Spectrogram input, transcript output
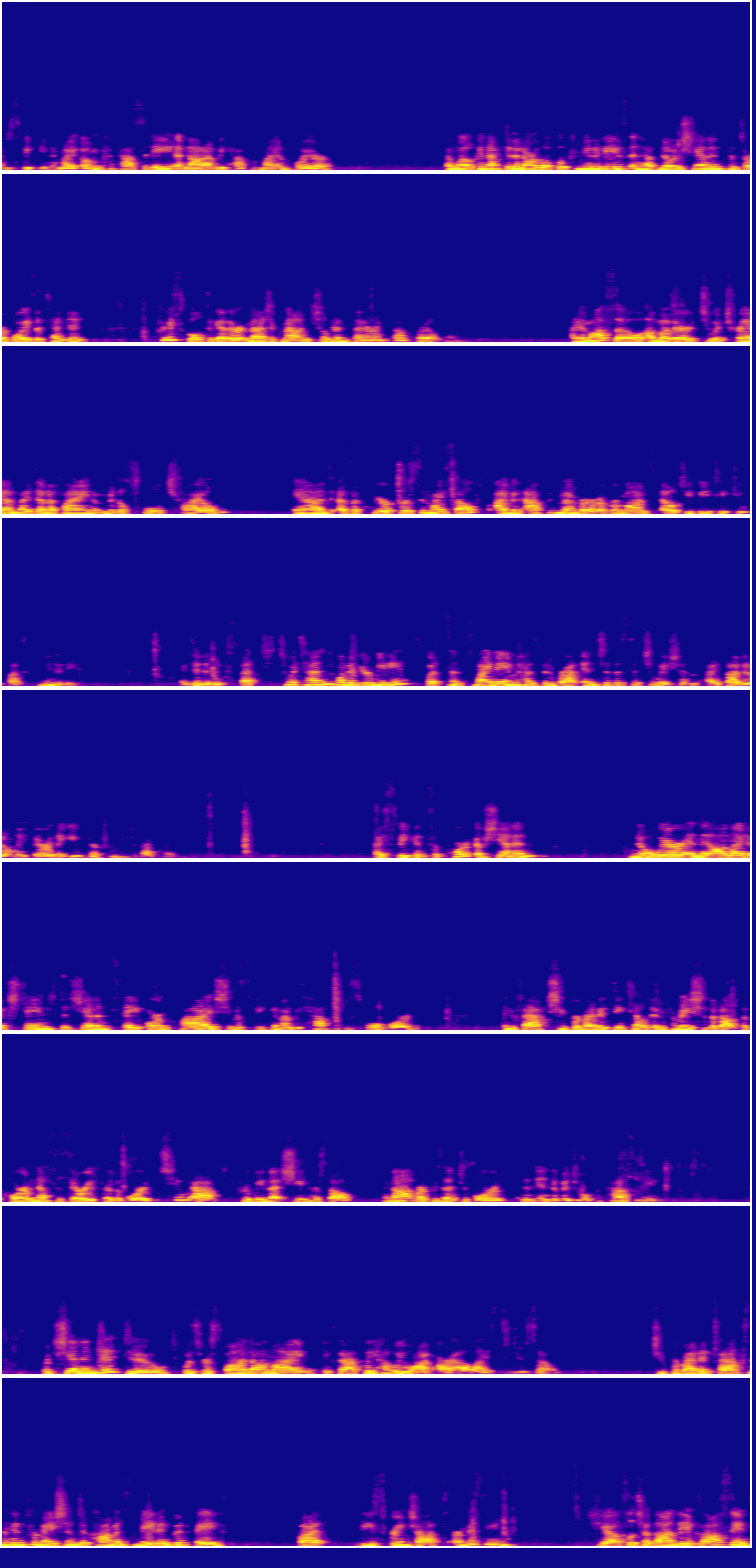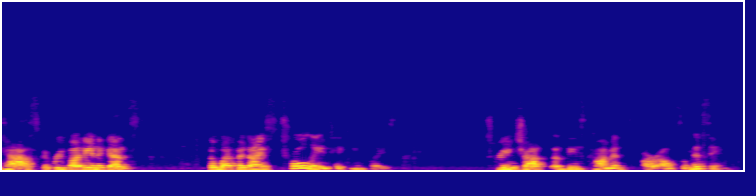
I'm speaking in my own capacity and not on behalf of my employer. I'm well connected in our local communities and have known Shannon since our boys attended preschool together at Magic Mountain Children's Center in South Royalton. I am also a mother to a trans identifying middle school child and as a queer person myself, I'm an active member of Vermont's LGBTQ plus community. I didn't expect to attend one of your meetings, but since my name has been brought into this situation, I thought it only fair that you hear from me directly. I speak in support of Shannon. Nowhere in the online exchange did Shannon state or imply she was speaking on behalf of the school board. In fact, she provided detailed information about the quorum necessary for the board to act, proving that she herself cannot represent your board in an individual capacity. What Shannon did do was respond online exactly how we want our allies to do so. She provided facts and information to comments made in good faith, but these screenshots are missing. She also took on the exhausting task of rebutting against the weaponized trolling taking place. Screenshots of these comments are also missing.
